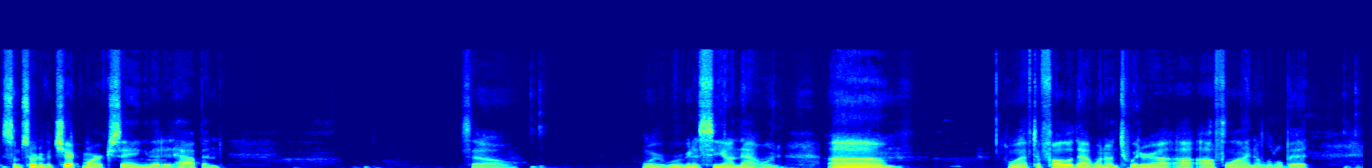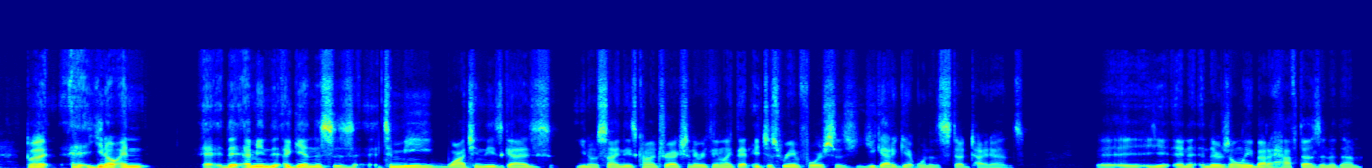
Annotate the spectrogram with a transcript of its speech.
some sort of a check mark saying that it happened. So we're we're gonna see on that one. Um, we'll have to follow that one on Twitter uh, uh offline a little bit. But eh, you know, and uh, I mean, again, this is to me watching these guys, you know, sign these contracts and everything like that. It just reinforces you got to get one of the stud tight ends Eh, and, and there's only about a half dozen of them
